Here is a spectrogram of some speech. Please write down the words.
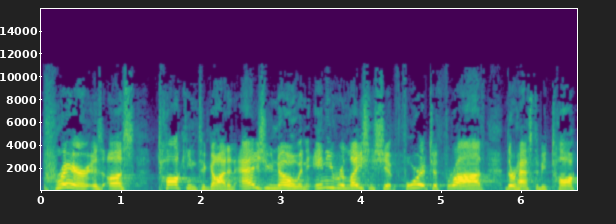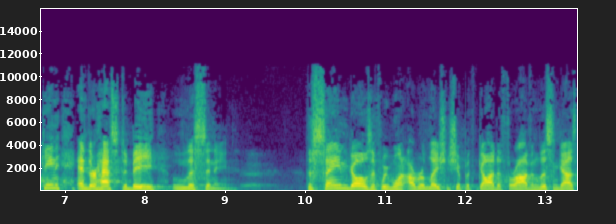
prayer is us talking to God. And as you know, in any relationship, for it to thrive, there has to be talking and there has to be listening. The same goes if we want our relationship with God to thrive. And listen, guys,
